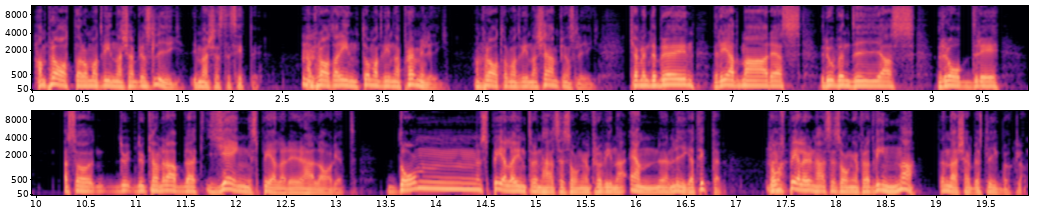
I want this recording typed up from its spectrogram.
han pratar om att vinna Champions League i Manchester City. Han Mm. pratar inte om att vinna Premier League. Han Mm. pratar om att vinna Champions League. Kevin De Bruyne, Riyad Mahrez, Ruben Diaz, Rodri. Alltså, du, du kan rabbla ett gäng spelare i det här laget. De spelar ju inte den här säsongen för att vinna ännu en ligatitel. De Nej. spelar ju den här säsongen för att vinna den där Champions League-bucklan.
